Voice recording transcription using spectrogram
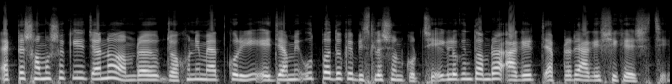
একটা সমস্যা কি জানো? আমরা যখনই ম্যাথ করি, এই যে আমি উৎপাদকে বিশ্লেষণ করছি, এগুলো কিন্তু আমরা আগের চ্যাপ্টারে আগে শিখে এসেছি।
